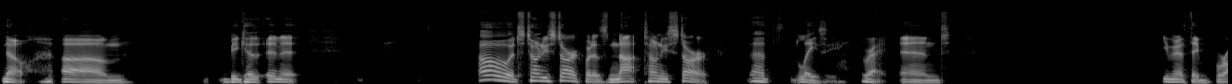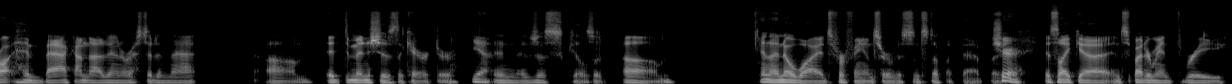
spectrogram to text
no um because in it oh it's tony stark but it's not tony stark that's lazy right. and even if they brought him back i'm not interested in that um it diminishes the character Yeah. and it just kills it um and i know why it's for fan service and stuff like that but Sure. it's like uh, in Spider-Man Three,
